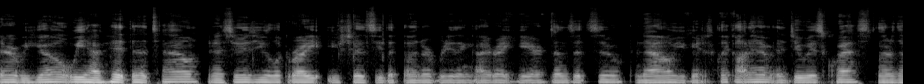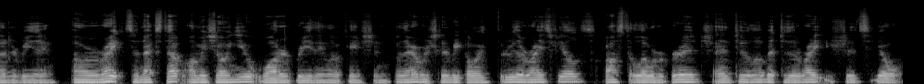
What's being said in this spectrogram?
There we go. We have hit the town. And as soon as you look right, you should see the thunder breathing guy right here. Zenitsu. And now you can just click on him and do his quest. Learn thunder breathing. Alright, so next up, I'll be showing you water breathing location. From there, we're just going to be going through the rice fields, across the lower bridge, and to a little bit to the right, you should see a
